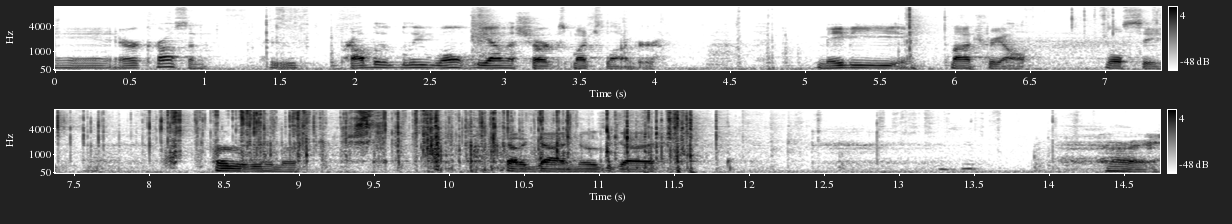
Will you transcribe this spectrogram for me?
and Erik Karlsson, who probably won't be on the Sharks much longer. Maybe Montreal. We'll see. Heard a rumor. Got a guy, knows a guy. All right,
